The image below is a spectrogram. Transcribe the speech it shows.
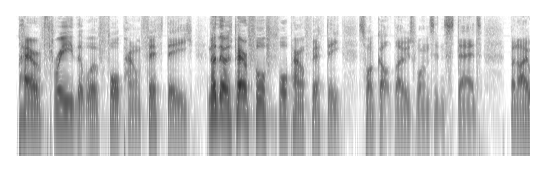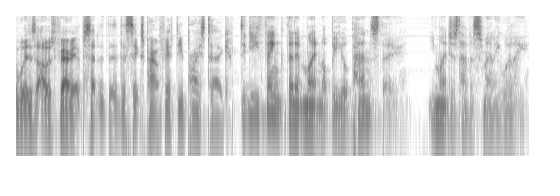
pair of three that were four pound fifty. No, there was a pair of four for four pound fifty, so I got those ones instead. But I was I was very upset at the, the six pound fifty price tag. Did you think that it might not be your pants though? You might just have a smelly willy.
